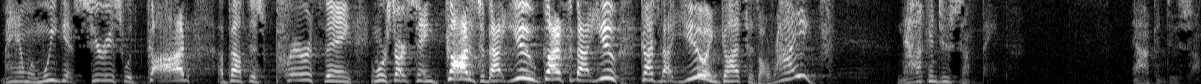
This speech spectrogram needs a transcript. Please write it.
Man, when we get serious with God about this prayer thing and we start saying, God, it's about you, God, it's about you, God's about you, and God says, all right, now I can do something. Now I can do something.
